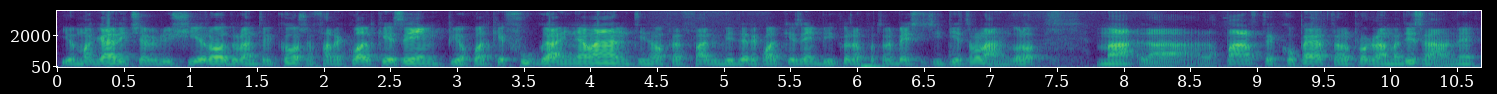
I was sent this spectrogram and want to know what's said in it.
Io magari ci riuscirò durante il corso a fare qualche esempio, qualche fuga in avanti no, per farvi vedere qualche esempio di cosa potrebbe esserci dietro l'angolo, ma la, la, parte coperta dal programma d'esame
